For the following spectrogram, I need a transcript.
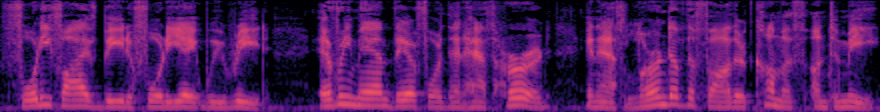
45b to 48, we read, Every man therefore that hath heard and hath learned of the Father cometh unto me.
